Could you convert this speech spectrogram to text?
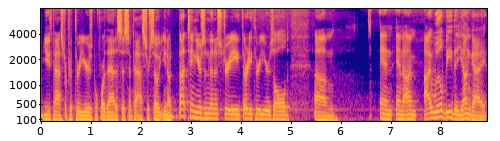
youth pastor for three years before that, assistant pastor. So you know, about 10 years in ministry, 33 years old, um, and and I'm I will be the young guy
